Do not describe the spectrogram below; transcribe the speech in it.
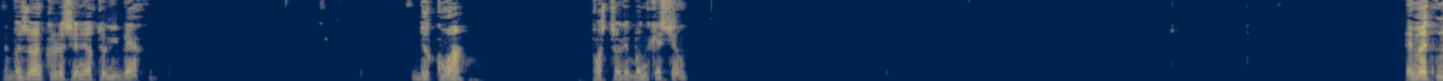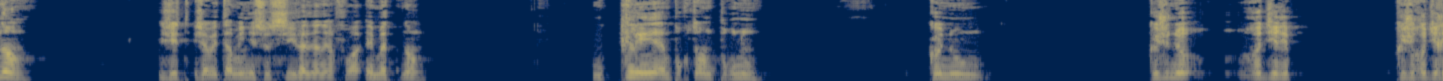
Tu as besoin que le Seigneur te libère? De quoi? Pose-toi les bonnes questions. Et maintenant, j'avais terminé ceci la dernière fois, et maintenant, une clé importante pour nous, que nous, que je ne redirai, que je redirai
